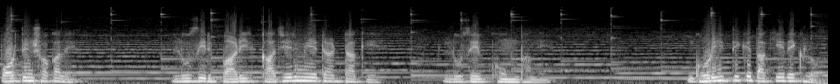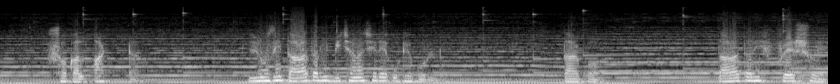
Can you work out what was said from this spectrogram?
পরদিন সকালে লুজির বাড়ির কাজের মেয়েটার ডাকে লুজির ঘুম ভাঙে। ঘড়ির দিকে তাকিয়ে দেখল সকাল আটটা। লুজি তাড়াতাড়ি বিছানা ছেড়ে উঠে পড়ল। তারপর তাড়াতাড়ি ফ্রেশ হয়ে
